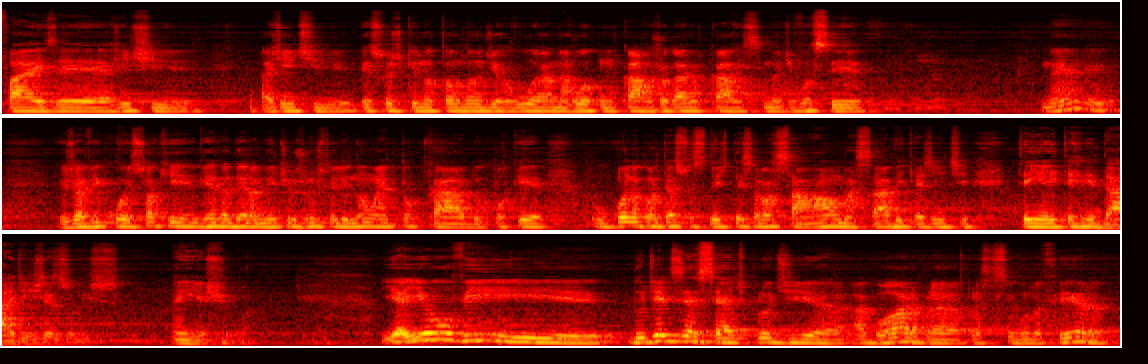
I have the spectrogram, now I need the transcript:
faz é, a gente, a gente, pessoas que não estão andando de rua, na rua com um carro, jogarem o carro em cima de você. Né? Eu já vi coisas, só que verdadeiramente o justo ele não é tocado, porque quando acontece um acidente desse, a nossa alma sabe que a gente tem a eternidade em Jesus, em Yeshua. E aí eu ouvi do dia 17 para o dia agora, para essa segunda-feira,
